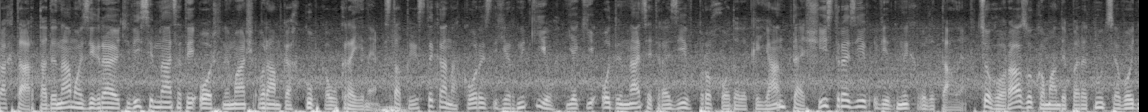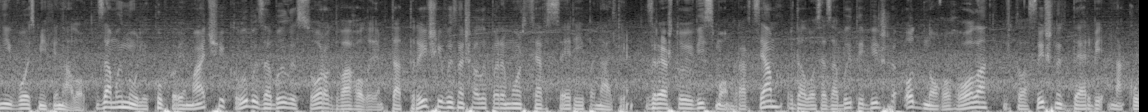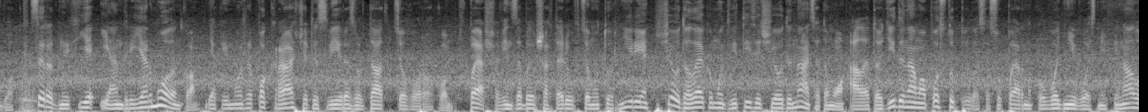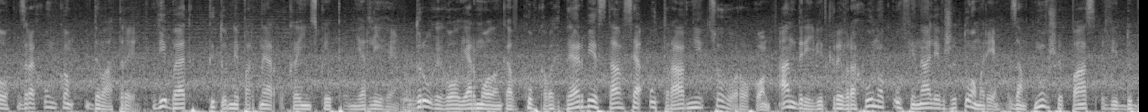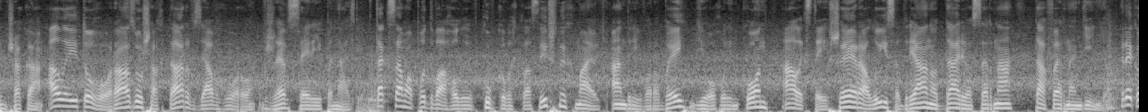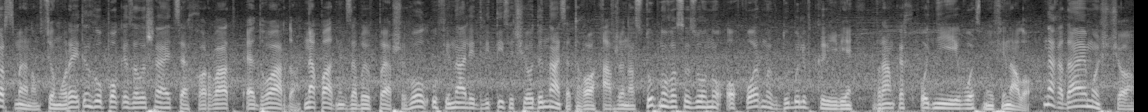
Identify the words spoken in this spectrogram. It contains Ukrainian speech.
Шахтар та Динамо зіграють 18-й очний матч в рамках Кубка України. Статистика на користь гірників, які 11 разів проходили киян та 6 разів від них вилітали. Цього разу команди перетнуться в одній восьмій фіналу. За минулі кубкові матчі клуби забили 42 голи та тричі визначали переможця в серії пенальті. Зрештою, вісьмом гравцям вдалося забити більше одного гола в класичних дербі на кубок. Серед них є і Андрій Ярмоленко, який може покращити свій результат цього року. Вперше він забив шахтарю в цьому турнірі ще у далекому 2011-му, але тоді Динамо поступилося супернику в одній восьмій фіналу з рахунком 2-3. Вібет титульний партнер української прем'єр-ліги. Другий гол Ярмоленка в кубкових дербі стався у травні цього року. Андрій відкрив рахунок у фіналі в Житомирі, замкнувши пас від Дубінчака. Але і того разу Шахтар взяв гору вже в серії пенальті. Так само по два голи в кубкових класичних мають Андрій Воробей, Діого Рінкон, Алекс Тейшера, Луїс Адріано, Даріо Серна та Фернандіньо. Рекордсменом в цьому рейтингу поки залишається хорват Едуардо. Нападник забив перший гол у фіналі 2011-го, а вже наступного сезону оформив дубль в Києві в рамках однієї восьмої фіналу. Нагадаємо, що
